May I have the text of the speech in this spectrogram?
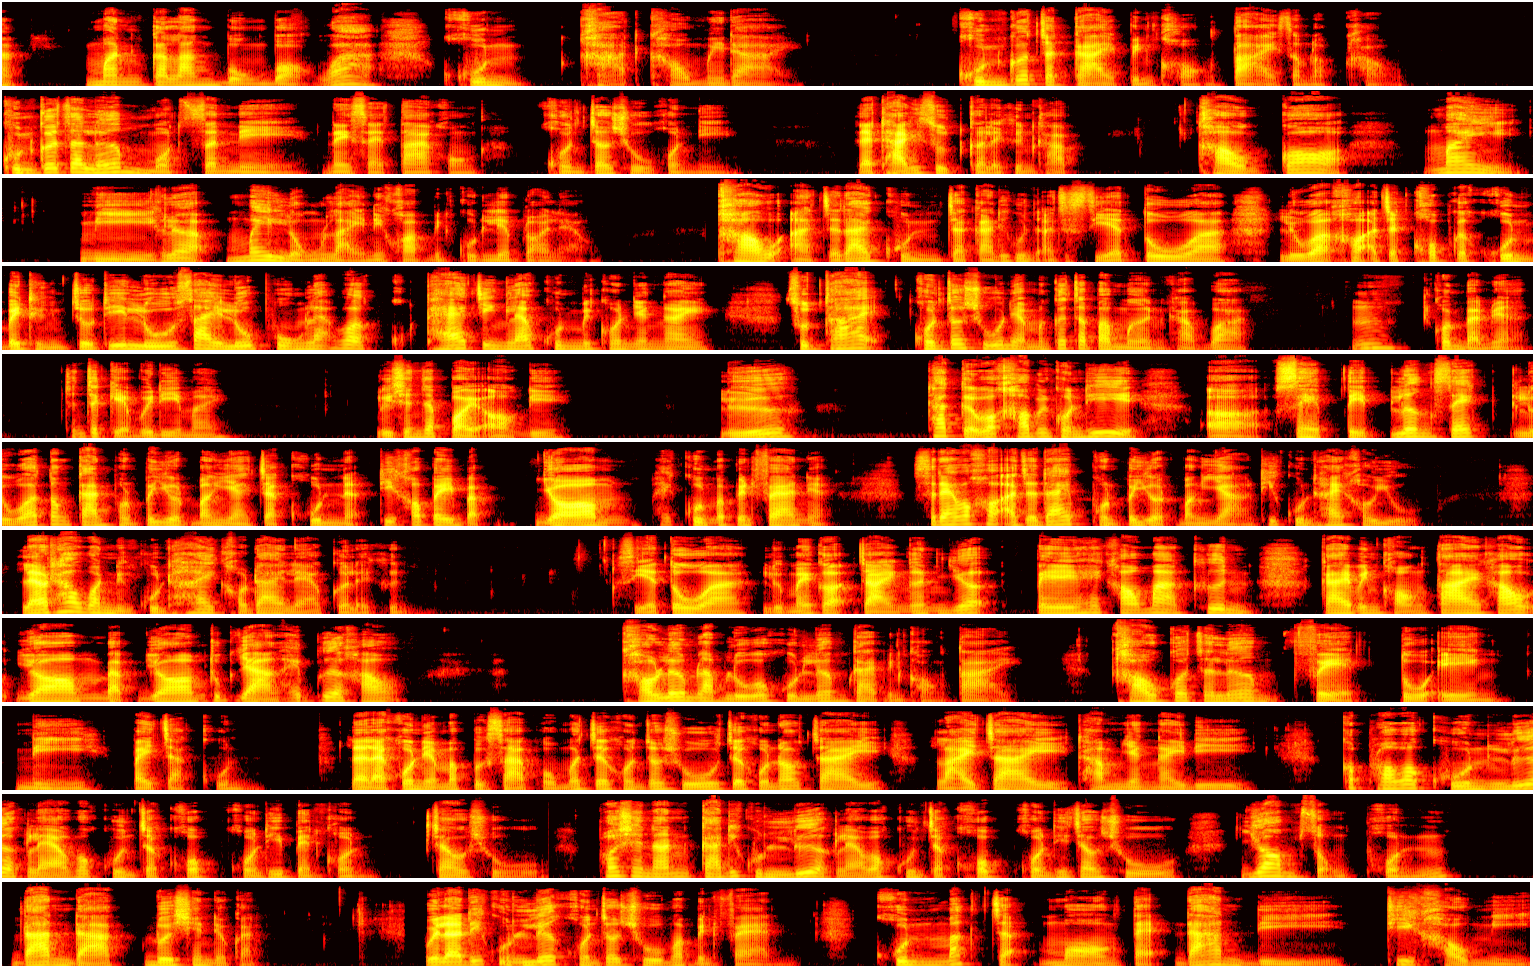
มันกำลังบ่งบอกว่า คุณขาดเขาไม่ได้ คุณก็จะกลายเป็นของตายสำหรับเขา คุณก็จะเริ่มหมดเสน่ห์ในสายตาของคนเจ้าชู้คนนี้ และท้ายที่สุดเกิดอะไรขึ้นครับ เขาก็ ไม่มีเขาเรียกว่า ไม่หลงใหลในความเป็นคุณเรียบร้อยแล้ว เขาอาจจะได้คุณจากการที่คุณอาจจะเสียตัว หรือว่าเขาอาจจะคบกับคุณไปถึงจุดที่รู้ไส้รู้พุงแล้วว่าแท้จริงแล้วคุณเป็นคนยังไง สุดท้ายคนเจ้าชู้เนี่ยมันก็จะประเมินครับว่า อืมคนแบบเนี้ยฉันจะเก็บไว้ดีไหม หรือฉันจะปล่อยออกดี หรือถ้าเกิดว่าเขาเป็นคนที่เอ่อเสพติดเรื่องเซ็กส์หรือว่าต้องการผลประโยชน์บางอย่างจากคุณน่ะที่เขาไปแบบยอมให้คุณมาเป็นแฟนเนี่ย แสดงว่าเขาอาจจะได้ผลประโยชน์บางอย่างที่คุณให้เขาอยู่ แล้วถ้าวันหนึ่งคุณให้เขาได้แล้วเกิดอะไรขึ้น เสียตัวหรือไม่ก็จ่ายเงินเยอะเปย์ให้เขามากขึ้น กลายเป็นของตายเขายอมแบบยอมทุกอย่างให้เพื่อเขา เขาเริ่มรับรู้ว่าคุณเริ่มกลายเป็นของตาย เขาก็จะเริ่มเฟดตัวเองหนีไปจากคุณ หลาย ๆ คนเนี่ยมาปรึกษาผมว่าเจอคนเจ้าชู้ เจอคนนอกใจ หลายใจทำยังไงดี ก็เพราะว่าคุณเลือกแล้วว่าคุณจะคบคนที่เป็นคนเจ้าชู้ เพราะฉะนั้นการที่คุณเลือกแล้วว่าคุณจะคบคนที่เจ้าชู้ ย่อมส่งผลด้านดาร์กด้วยเช่นเดียวกัน เวลาที่คุณเลือกคนเจ้าชู้มาเป็นแฟน คุณมักจะมองแต่ด้านดีที่เขามี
